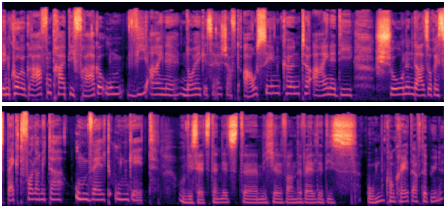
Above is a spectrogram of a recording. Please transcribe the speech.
Den Choreografen treibt die Frage um, wie eine neue Gesellschaft aussehen könnte, eine, die schonender, also respektvoller mit der Umwelt umgeht. Und wie setzt denn jetzt äh, Michael van der Welde dies um konkret auf der Bühne?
